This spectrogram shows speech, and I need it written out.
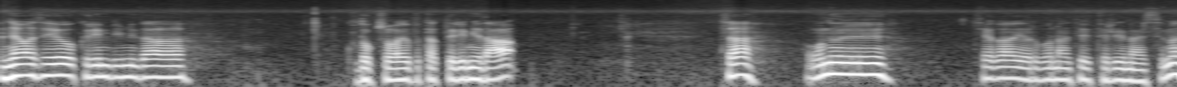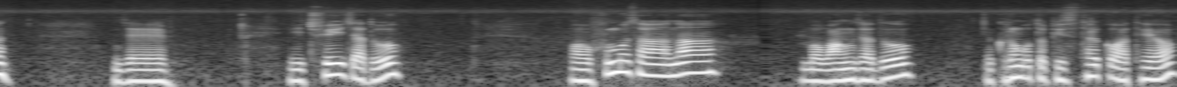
안녕하세요. 그린비입니다. 구독 좋아요 부탁드립니다. 자 오늘 제가 여러분한테 드릴 말씀은 이제 이 추위자두 어, 후무사나 뭐 왕자두 그런 것도 비슷할 것 같아요.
